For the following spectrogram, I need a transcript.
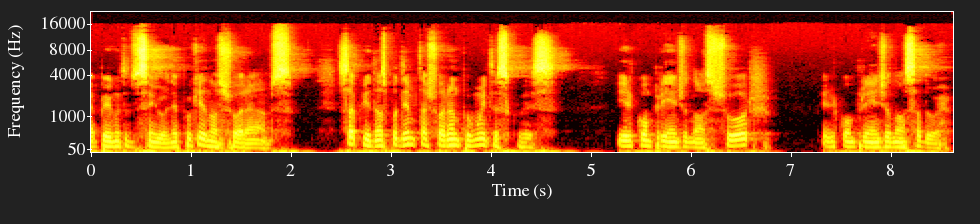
É a pergunta do Senhor, né? Por que nós choramos? Sabe que nós podemos estar chorando por muitas coisas. Ele compreende o nosso choro, Ele compreende a nossa dor.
